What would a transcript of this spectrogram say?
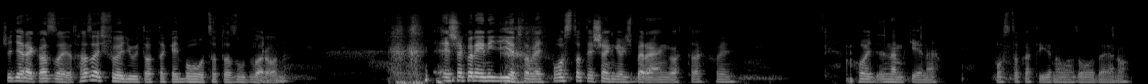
és a gyerek azzal jött haza, hogy fölgyújtottak egy bohócot az udvaron. És akkor én így írtam egy posztot, és engem is berángattak, hogy, hogy nem kéne posztokat írnom az oldalról.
